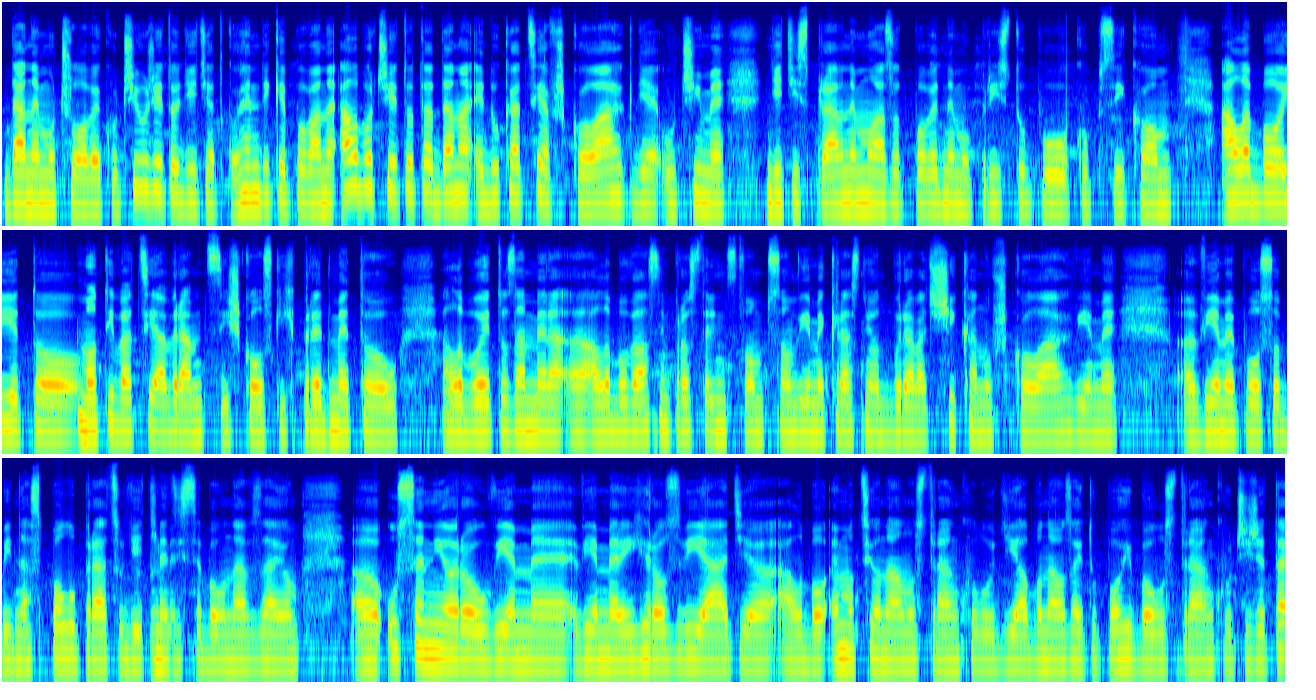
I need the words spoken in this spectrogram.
danému človeku. Či už je to dieťatko handicapované, alebo či je to tá daná edukácia v školách, kde učíme deti správnemu a zodpovednému prístupu ku psíkom, alebo je to motivácia v rámci školských predmetov, alebo je to zamera- alebo vlastne prostredníctvom psom vieme krásne odburávať eliminovať šikanu v školách, vieme, e, vieme pôsobiť na spoluprácu detí medzi sebou navzájom. E, u seniorov vieme, vieme ich rozvíjať e, alebo emocionálnu stránku ľudí, alebo naozaj tú pohybovú stránku. Čiže ta,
